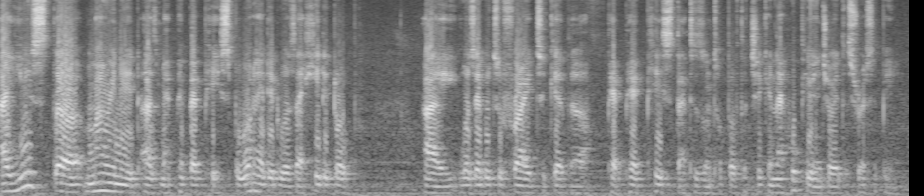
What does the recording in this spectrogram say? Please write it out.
I used the marinade as my pepper paste, but what I did was I heat it up. I was able to fry together pepper paste that is on top of the chicken. I hope you enjoyed this recipe.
